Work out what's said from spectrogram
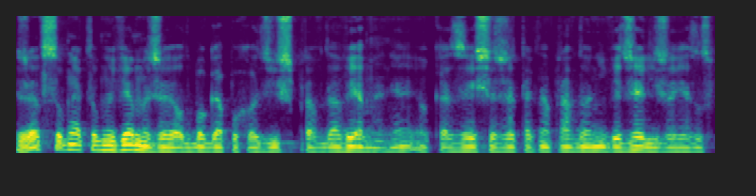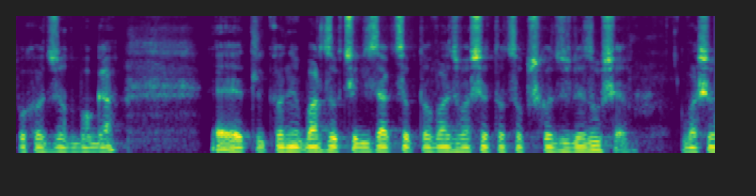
że w sumie to my wiemy, że od Boga pochodzisz, prawda? Wiemy, nie? I okazuje się, że tak naprawdę oni wiedzieli, że Jezus pochodzi od Boga, e, tylko nie bardzo chcieli zaakceptować właśnie to, co przychodzi w Jezusie. Właśnie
